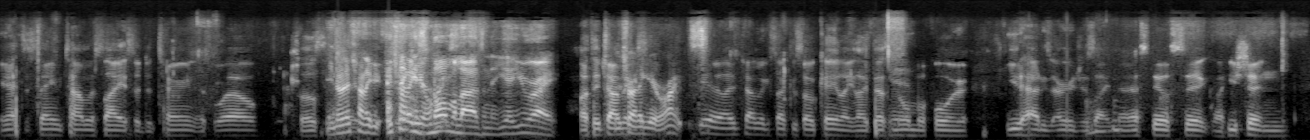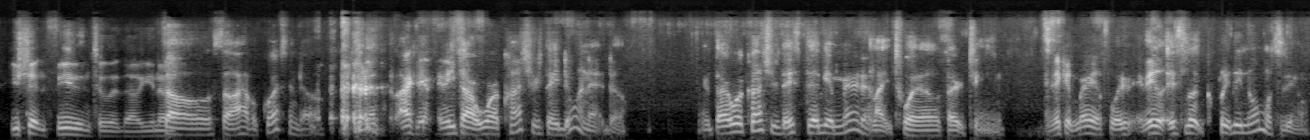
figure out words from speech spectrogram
and at the same time, it's like it's a deterrent as well. So it's You know they're trying to get I they're trying think to it's get rights. normalizing it. Yeah, you're right. like they're They're trying to trying to get rights. yeah, like trying to make it like it's okay, like like that's Yeah. normal for you to have these urges. Like no, that's still sick. Like you shouldn't you shouldn't feed into it though. You know. So so I have a question though. like in, in these third world countries, they doing that though. In third world countries, they still get married at like 12, 13. And they can marry at 40. And it, it's look completely normal to them.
